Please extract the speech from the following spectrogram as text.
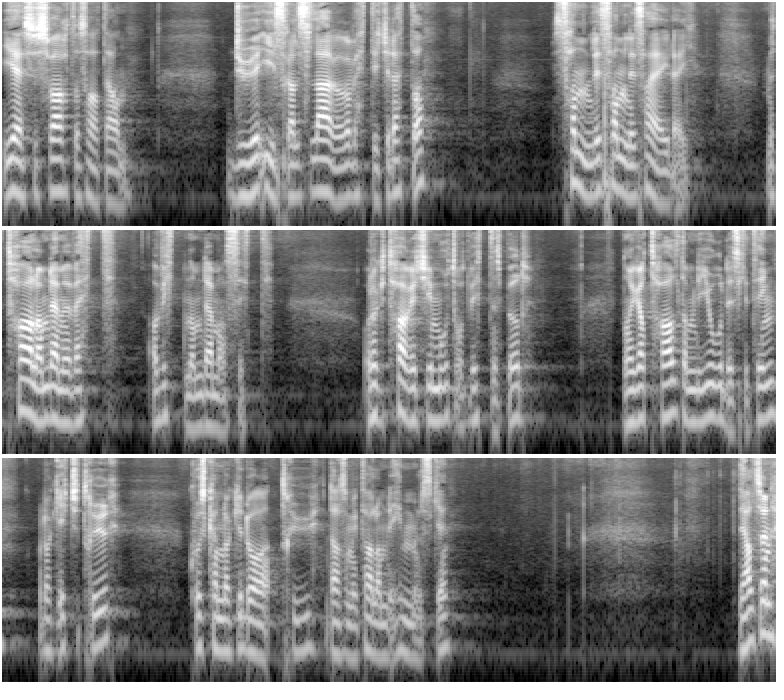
Jesus svarte og sa til ham, 'Du er Israels lærer og vet ikke dette.' Sannelig, sannelig, sier jeg deg, vi taler om det vi vet, og vitner om det vi har sett. Og dere tar ikke imot vårt vitnesbyrd. Når jeg har talt om de jordiske ting, og dere ikke tror, hvordan kan dere da tro dersom jeg taler om det himmelske? Det er altså en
